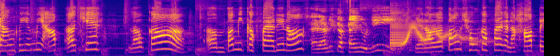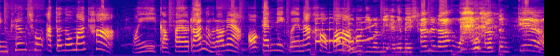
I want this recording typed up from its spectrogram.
ยังเขายังไม่อัพโอเค แล้วก็เอ่มต้องมีกาแฟด้วยเนาะใช่แล้วนี่กาแฟอยู่นี่ เดี๋ยวเราจะต้องชงกาแฟกันนะคะ เป็นเครื่องชงอัตโนมัติค่ะนี่กาแฟร้านของเราเนี่ยออร์แกนิกเลยนะขอบอกโอ้ดูดีมันมีแอนิเมชันด้วยนะว้าวน้ำเต็มแก้ว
